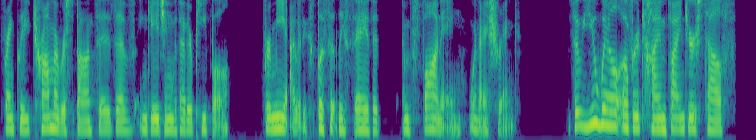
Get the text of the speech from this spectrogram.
frankly, trauma responses of engaging with other people. For me, I would explicitly say that I'm fawning when I shrink. So you will over time find yourself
